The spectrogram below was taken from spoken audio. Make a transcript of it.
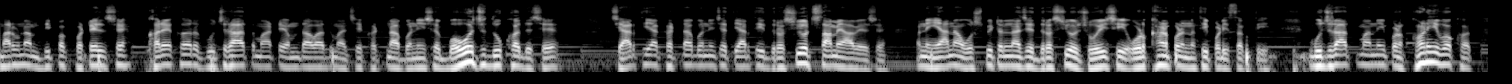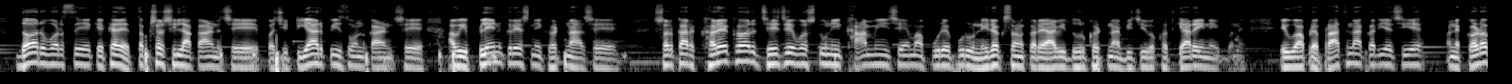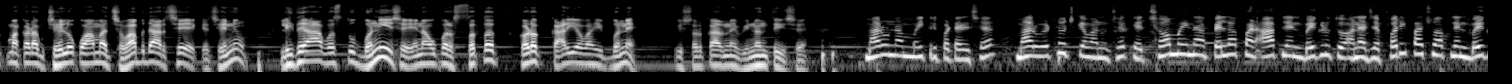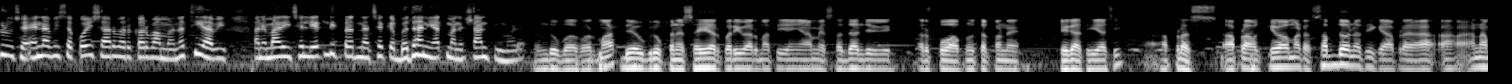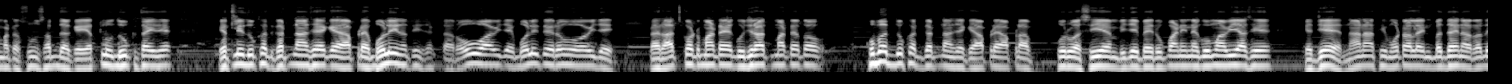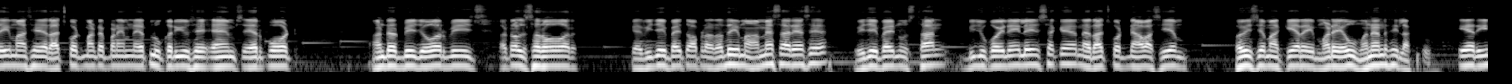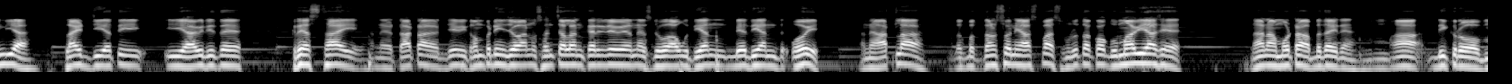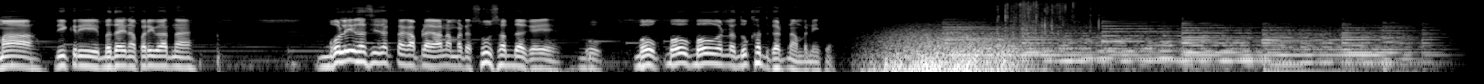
મારું નામ દીપક પટેલ છે. ખરેખર ગુજરાત માટે અમદાવાદમાં જે ઘટના બની છે, બહુ જ દુઃખદ છે. જ્યારથી આ ઘટના બની છે, ત્યારથી દ્રશ્યો જ સામે આવે છે. અને ત્યાંના હોસ્પિટલના જે દ્રશ્યો જોઈ છે ઓળખાણ પણ નથી પડી શકતી. ગુજરાતમાં નહીં, પણ ઘણી વખત દર વર્ષે કે કહે તક્ષશિલા કાંડ છે, પછી ટીઆરપી ઝોન કાંડ છે, આવી પ્લેન ક્રેશની ઘટના છે. સરકાર ખરેખર જે જે વસ્તુની ખામી છે, એમાં પૂરેપૂરું નિરીક્ષણ કરે, આવી દુર્ઘટના બીજી વખત ક્યારેય નહીં બને. એવું આપણે પ્રાર્થના કરીએ છીએ અને કડકમાં કડક જે લોકો આમાં જવાબદાર છે કે જેનું લીધે આ વસ્તુ બની છે, એના ઉપર સતત કડક કાર્યવાહી બને એવી સરકારને વિનંતી છે. મારું નામ મૈત્રી પટેલ છે. મારું એટલું જ કહેવાનું છે કે છ મહિના પહેલાં પણ આ પ્લેન બગડ્યું હતું અને જે ફરી પાછું આ પ્લેન બગડ્યું છે. એના વિશે કોઈ સારવાર કરવામાં નથી આવી અને મારી છેલ્લી એટલી જ પ્રાર્થના છે કે બધાની આત્માને શાંતિ મળે. ચંદુભા પરમાર દેવ ગ્રુપ અને સહિયર પરિવારમાંથી અહીંયા અમે શ્રદ્ધાંજલિ અર્પવા મૃતકોને ભેગા થયા છીએ. આપણા આપણા કહેવા માટે શબ્દો નથી કે આપણે આના માટે શું શબ્દ કે એટલું દુઃખ થાય છે એટલી દુઃખદ ઘટના છે કે આપણે બોલી નથી શકતા. રોવું આવી જાય, બોલી તો રોવું આવી જાય. પણ રાજકોટ માટે, ગુજરાત માટે તો ખૂબ જ દુઃખદ ઘટના છે કે આપણે આપણા પૂર્વ સીએમ વિજયભાઈ રૂપાણીને ગુમાવ્યા છે, કે જે નાનાથી મોટા લઈને બધાના હૃદયમાં છે. રાજકોટ માટે પણ એમને એટલું કર્યું છે. AIIMS, airport, underbridge, overbridge, Atal Sarovar, કે વિજયભાઈ તો આપણા હૃદયમાં હંમેશા રહેશે. વિજયભાઈનું સ્થાન બીજું કોઈ નહીં લઈ શકે અને રાજકોટને આવા સીએમ ભવિષ્યમાં ક્યારેય મળે એવું મને નથી લાગતું. એર ઇન્ડિયા ફ્લાઇટ જે હતી એ આવી રીતે ક્રેશ થાય અને ટાટા જેવી કંપની જો આનું સંચાલન કરી રહી અને જો આવું ધ્યાન, બે ધ્યાન હોય અને આટલા લગભગ ત્રણસોની આસપાસ મૃતકો ગુમાવ્યા છે, નાના મોટા બધાયને, મા, દીકરો, મા, દીકરી, બધાયના પરિવારના, બોલી નથી શકતા કે આપણે આના માટે શું શબ્દ કહીએ. બહુ બહુ બહુ બહુ એટલે દુઃખદ ઘટના બની છે.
